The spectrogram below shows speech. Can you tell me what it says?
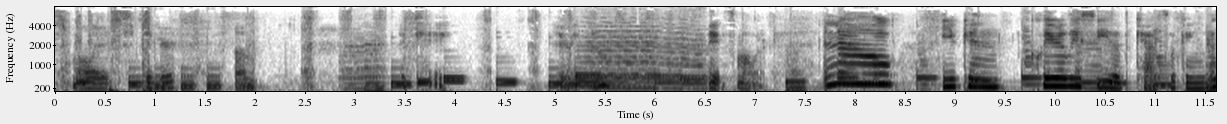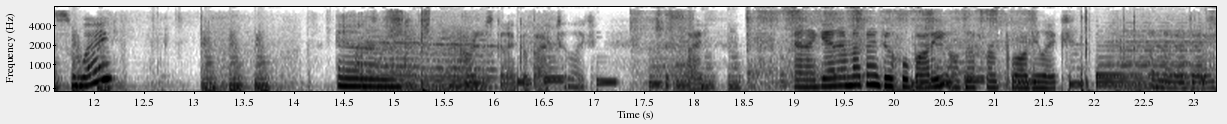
smaller it's bigger. Um okay. There we go. It's smaller. And now you can clearly see that the cat's looking this way. And now we're just gonna go back to like this side. And again, I'm not gonna do a full body. I'll do it for body like another day or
